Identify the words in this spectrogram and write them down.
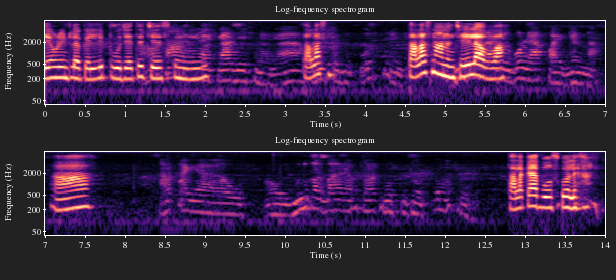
దేవుడింట్లోకి వెళ్ళి పూజ అయితే చేసుకునింది. తల తలస్నానం చేయలేవ్వా ముందు తలకాయ పోసుకోలేదంట.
